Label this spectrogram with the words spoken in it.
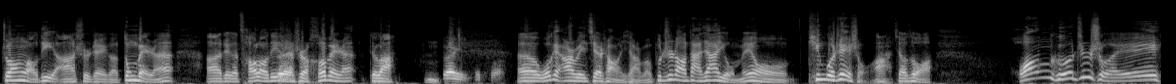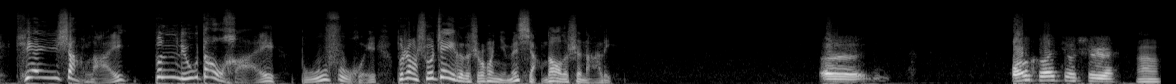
庄老弟啊是这个东北人啊，这个曹老弟呢是河北人，对吧？嗯，对，没错。呃，我给二位介绍一下吧，不知道大家有没有听过这首啊，叫做《黄河之水天上来，奔流到海不复回》。不知道说这个的时候，你们想到的是哪里？呃，黄河就是嗯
